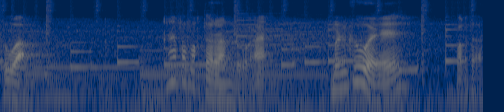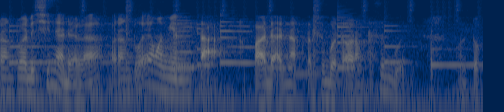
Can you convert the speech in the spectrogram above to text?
tua. Kenapa faktor orang tua? Menurut gue faktor orang tua di sini adalah orang tua yang meminta kepada anak tersebut orang tersebut untuk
